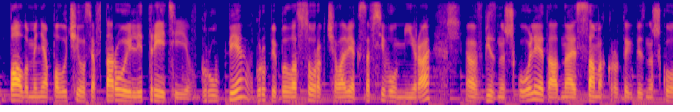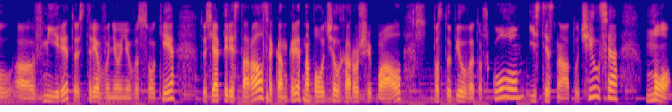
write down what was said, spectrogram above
балл у меня получился второй или третий в группе. В группе было 40 человек со всего мира э, в бизнес-школе. Это одна из самых крутых бизнес-школ э, в мире, то есть требования у нее высокие. То есть я перестарался, конкретно получил хороший балл, поступил в эту школу, естественно, отучился, но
